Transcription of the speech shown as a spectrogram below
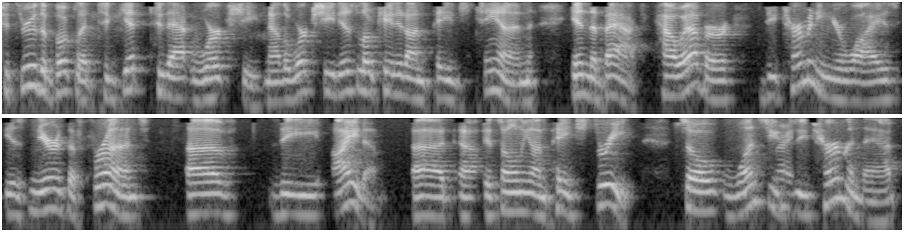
to, through the booklet to get to that worksheet. Now the worksheet is located on page 10 in the back. However, determining your whys is near the front of the item. Uh, uh, it's only on page three. So once you right. determine that,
